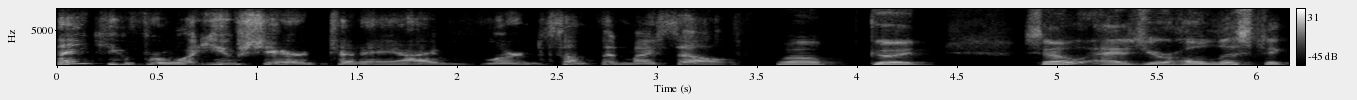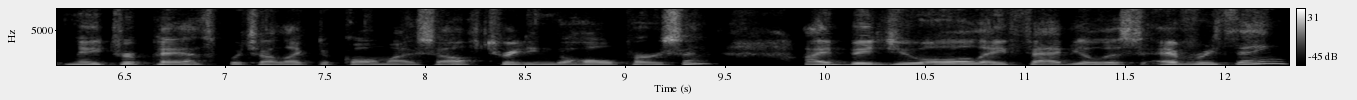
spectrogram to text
thank you for what you've shared today. I've learned something myself. Well, good. So, as your holistic naturopath, which I like to call myself, treating the whole person, I bid you all a fabulous everything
